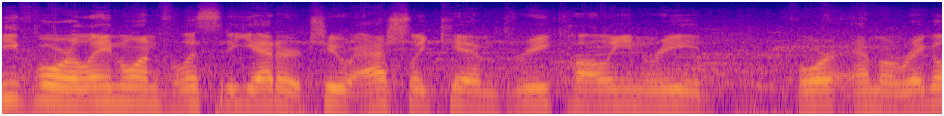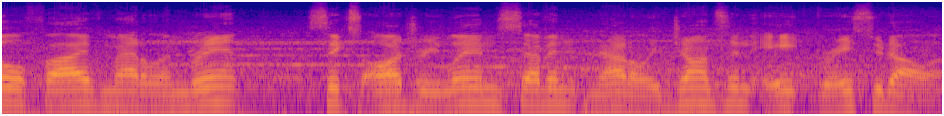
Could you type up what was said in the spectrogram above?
Heat 4, lane 1, Felicity Yetter. 2, Ashley Kim. 3, Colleen Reed. 4, Emma Riggle. 5, Madeline Brandt. 6, Audrey Lynn. 7, Natalie Johnson. 8, Grace Udala.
